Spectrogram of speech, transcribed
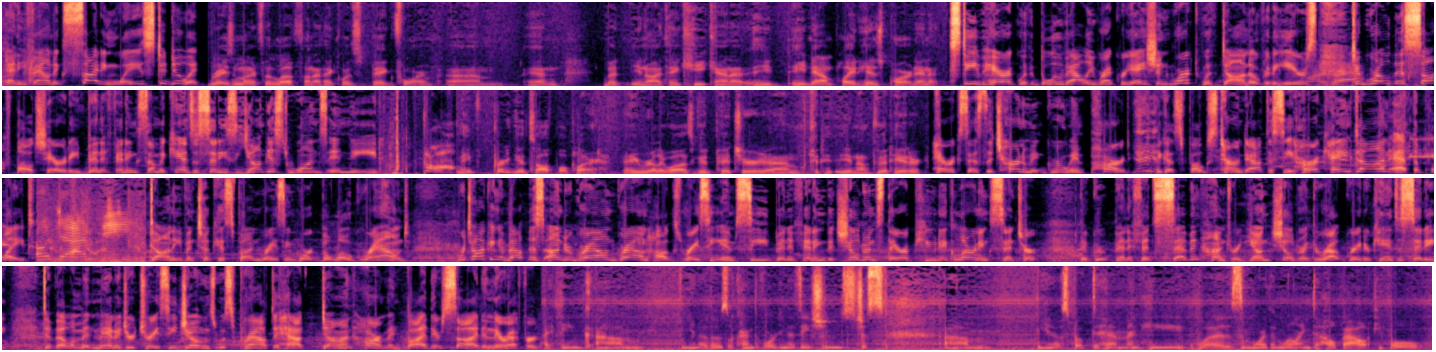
And he found exciting ways to do it. Raising money for the Love Fund, I think, was big for him. Um, and but you know, I think he kind of he he downplayed his part in it. Steve Herrick with Blue Valley Recreation worked with Don over the years to grow this softball charity, benefiting some of Kansas City's youngest ones in need. He's a pretty good softball player. He really was a good pitcher, um, could, you know, good hitter. Herrick says the tournament grew in part because folks turned out to see Hurricane Don at the plate. Don even took his fundraising work below ground. We're talking about this underground groundhogs race he emceed benefiting the Children's Therapeutic Learning Center. The group benefits 700 young children throughout greater Kansas City. Development manager Tracy Jones was proud to have Don Harman by their side in their effort. I think, um, you know, those kinds of organizations just, um, you know, spoke to him and he was more than willing to help out. People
